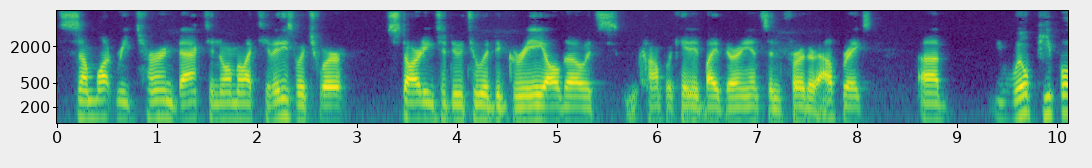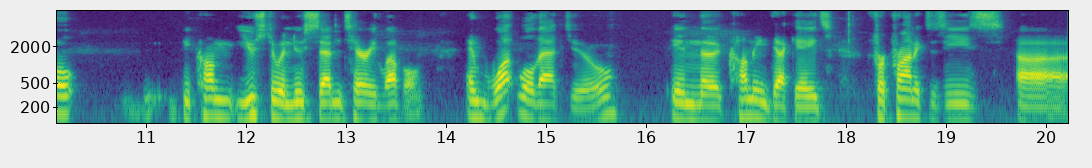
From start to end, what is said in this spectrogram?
somewhat return back to normal activities which we're starting to do to a degree, although it's complicated by variants and further outbreaks. Uh, will people become used to a new sedentary level? And what will that do in the coming decades for chronic disease uh,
